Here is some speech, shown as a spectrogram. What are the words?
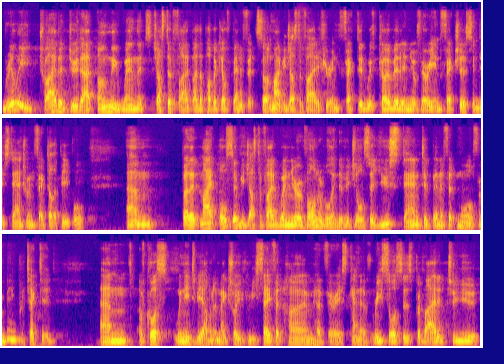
really try to do that only when it's justified by the public health benefits. So it might be justified if you're infected with COVID and you're very infectious and you stand to infect other people. Um, but it might also be justified when you're a vulnerable individual. So you stand to benefit more from being protected. Um, of course, we need to be able to make sure you can be safe at home, have various kind of resources provided to you,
